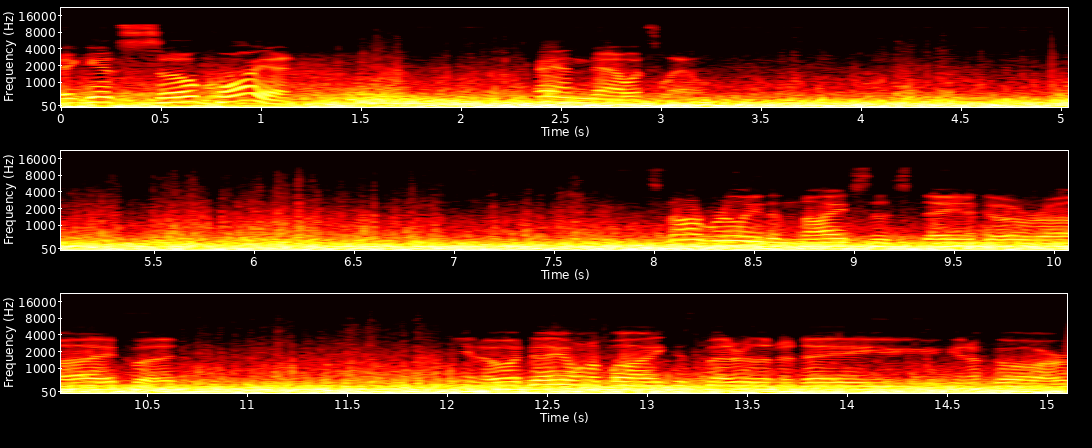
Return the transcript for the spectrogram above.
it gets so quiet. And now it's loud. It's not really the nicest day to go ride, but you know, a day on a bike is better than a day in a car.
